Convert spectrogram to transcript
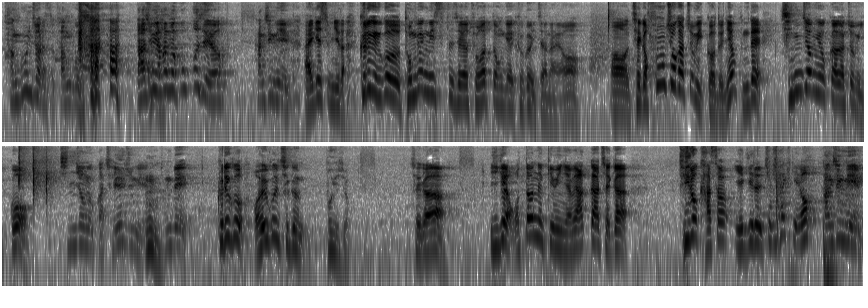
광고인 줄 알았어 광고. 나중에 하면 꼭 보세요, 강식님. 알겠습니다. 그리고 이거 동백 미스트 제가 좋았던 게 그거 있잖아요. 어, 제가 홍조가 좀 있거든요. 근데 진정 효과가 좀 있고 진정 효과 제일 중요해요. 음. 동백 그리고 얼굴 지금 보이죠? 제가 이게 어떤 느낌이냐면 아까 제가 뒤로 가서 얘기를 좀 할게요. 강식님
